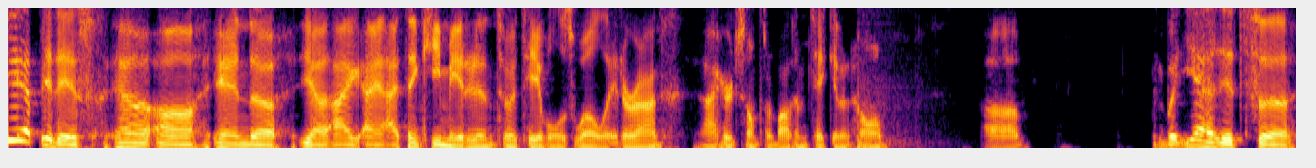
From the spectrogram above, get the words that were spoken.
Yep, it is. Uh, uh, and uh, yeah, I, I think he made it into a table as well later on. I heard something about him taking it home. Um, but yeah, it's uh,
